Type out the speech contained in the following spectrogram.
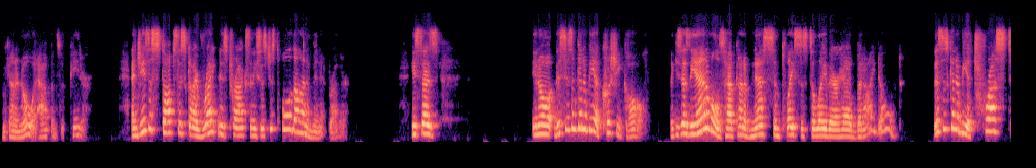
We kind of know what happens with Peter. And Jesus stops this guy right in his tracks and he says, Just hold on a minute, brother. He says, you know, this isn't going to be a cushy call. Like he says, the animals have kind of nests and places to lay their head, but I don't. This is going to be a trust,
